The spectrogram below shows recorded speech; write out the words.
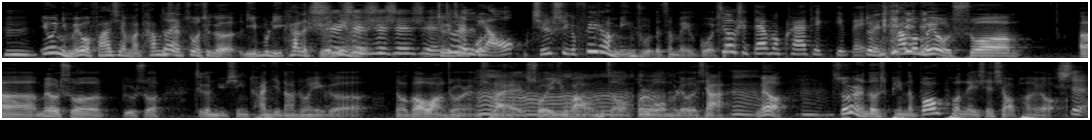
嗯，因为你没有发现吗？他们在做这个离不离开的决定的，是是是是，就是这个这个过聊，其实是一个非常民主的这么一个过程。就是 democratic debate。对他们没有说，呃，没有说，比如说这个女性团体当中一个德高望重人出来说一句话，嗯我们走，嗯或者我们留下，嗯没有，嗯，所有人都是平等，包括那些小朋友，是。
